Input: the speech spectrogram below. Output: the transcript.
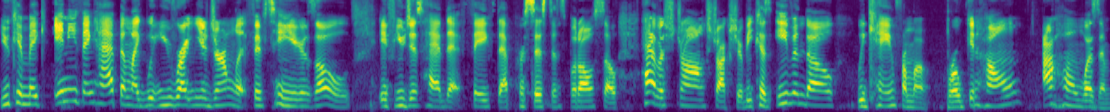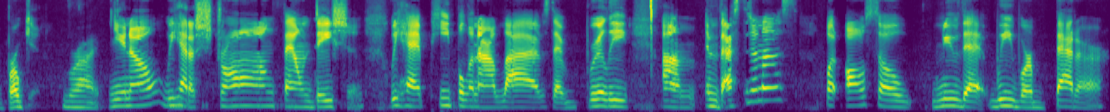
You can make anything happen, like what you write in your journal at 15 years old, if you just have that faith, that persistence, but also have a strong structure. Because even though we came from a broken home, our home wasn't broken. Right. You know, we had a strong foundation. We had people in our lives that really um, invested in us, but also knew that we were better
